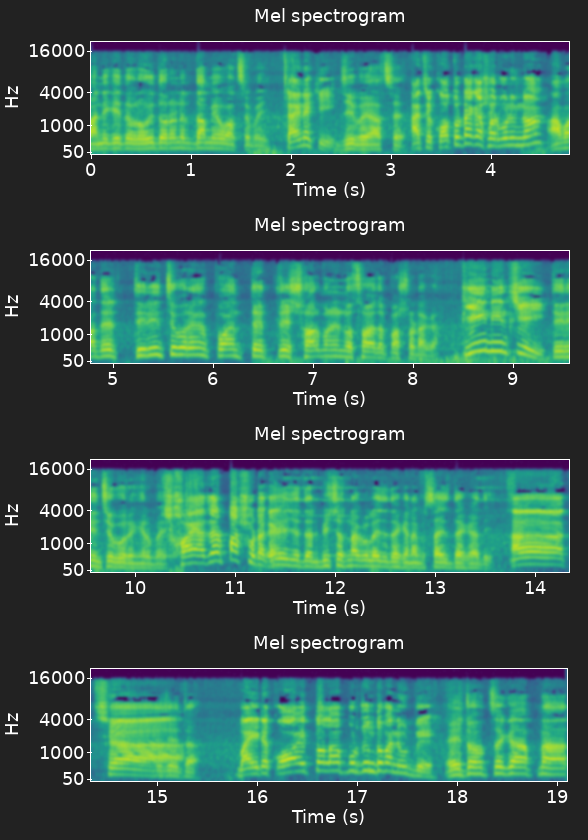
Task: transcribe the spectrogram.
পানি খেতে পারে ওই ধরনের দামেও আছে ভাই। তাই নাকি? জি ভাই আছে। আচ্ছা কত টাকা সর্বনিম্ন? আমাদের তিন ইঞ্চি বোরিং পয়েন্ট তেত্রিশ সর্বনিম্ন ছয় হাজার পাঁচশো টাকা। তিন ইঞ্চি? তিন ইঞ্চি বোরিং এর ভাই। ছয় হাজার পাঁচশো টাকা? এই যে দেন বিশ্বাস না করলে যে দেখেন আমি সাইজ দেখা দিই। আচ্ছা। এই যে এটা। ভাই এটা কয় তলা পর্যন্ত পানি উঠবে? এটা হচ্ছে কি আপনার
